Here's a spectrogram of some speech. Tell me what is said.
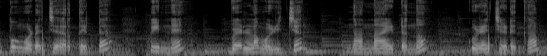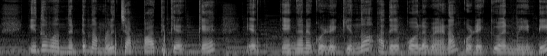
ഉപ്പും കൂടെ ചേർത്തിട്ട് പിന്നെ വെള്ളമൊഴിച്ച് നന്നായിട്ടൊന്ന് കുഴച്ചെടുക്കാം. ഇത് വന്നിട്ട് നമ്മൾ ചപ്പാത്തിക്കൊക്കെ എങ്ങനെ കുഴയ്ക്കുന്നു അതേപോലെ വേണം കുഴയ്ക്കുവാൻ വേണ്ടി.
